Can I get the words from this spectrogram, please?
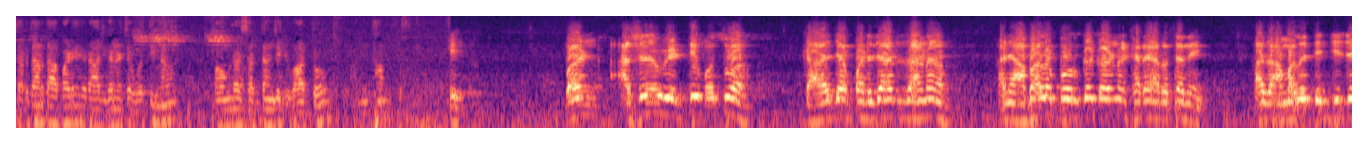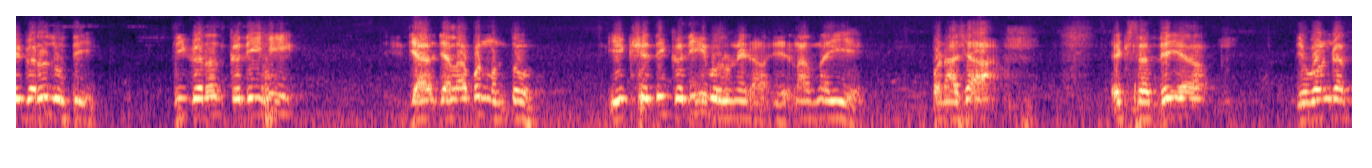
सरदार दाभाडे राजघराच्या वतीनं भाऊंना श्रद्धांजली वाहतो आणि थांबतो. पण असं व्यक्तिमत्व काळाच्या पडद्यात जाणं आणि आम्हाला बोरकं करणं खऱ्या अर्थाने. आज आम्हाला त्यांची जी गरज होती ती गरज कधीही ज्या ज्याला आपण म्हणतो ही क्षती कधीही भरून येणार येणार नाहीये. पण अशा एक श्रद्धेय दिवंगत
